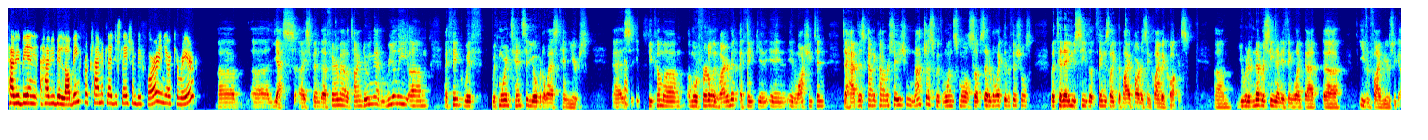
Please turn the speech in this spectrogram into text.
Have you been Have you been lobbying for climate legislation before in your career? Uh, uh, yes, I spend a fair amount of time doing that. Really, um, I think with, with more intensity over the last 10 years. As yeah. it's become a, a, more fertile environment, I think, in, in, in Washington to have this kind of conversation, not just with one small subset of elected officials, but today you see the, things like the bipartisan climate caucus. Um, you would have never seen anything like that uh, even five years ago.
